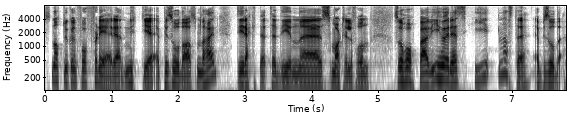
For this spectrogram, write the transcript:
sånn at du kan få flere nyttige episoder som det her direkte til din eh, smarttelefon. Så håper jeg vi høres i neste episode.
